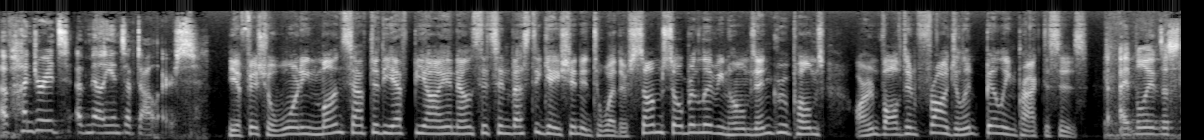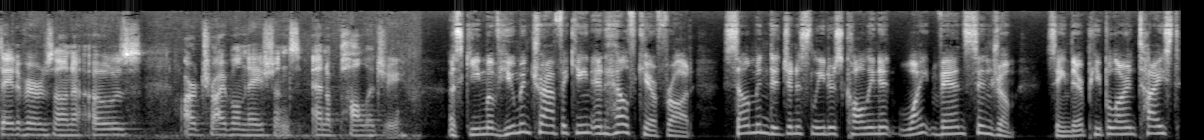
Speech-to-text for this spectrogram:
of hundreds of millions of dollars. The official warning months after the FBI announced its investigation into whether some sober living homes and group homes are involved in fraudulent billing practices. I believe the state of Arizona owes our tribal nations an apology. A scheme of human trafficking and healthcare fraud some indigenous leaders calling it white van syndrome, saying their people are enticed,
